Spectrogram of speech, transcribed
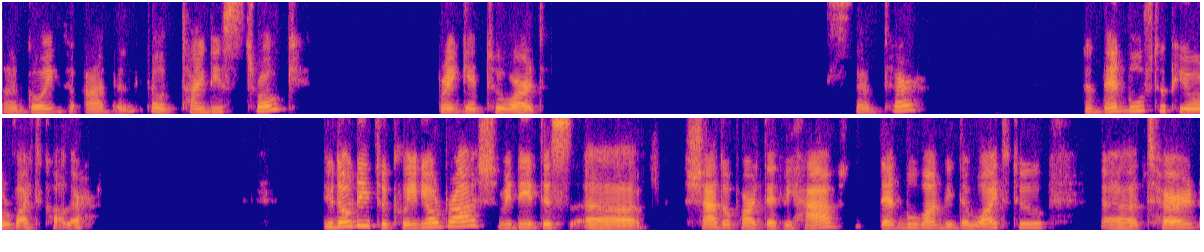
I'm going to add a little tiny stroke. Bring it toward center. And then move to pure white color. You don't need to clean your brush. We need this uh shadow part that we have then move on with the white to uh, turn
